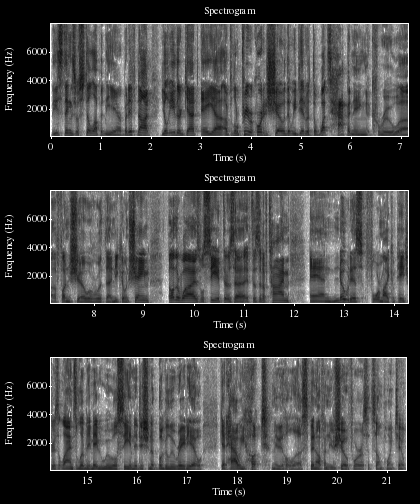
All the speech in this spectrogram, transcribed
These things are still up in the air. But if not, you'll either get a, uh, a little pre recorded show that we did with the What's Happening crew, uh, a fun show over with uh, Nico and Shane. Otherwise, we'll see if there's, a, if there's enough time and notice for my compatriots at Lions of Liberty. Maybe we will see an edition of Boogaloo Radio get Howie hooked. Maybe he'll uh, spin off a new show for us at some point too.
